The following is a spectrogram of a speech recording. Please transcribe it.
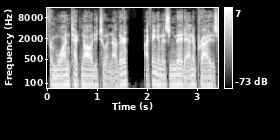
from one technology to another I think in this mid enterprise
